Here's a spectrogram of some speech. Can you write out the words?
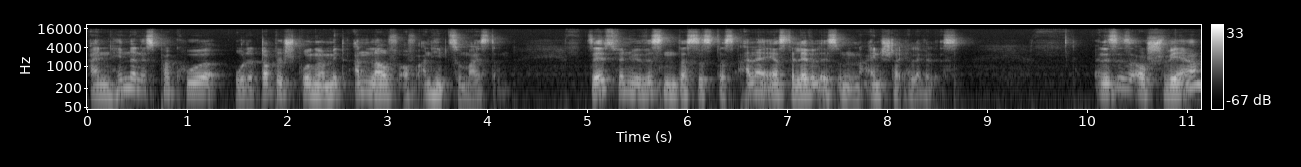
einen Hindernisparcours oder Doppelsprünge mit Anlauf auf Anhieb zu meistern. Selbst wenn wir wissen, dass es das allererste Level ist und ein Einsteigerlevel ist. Und es ist auch schwer,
